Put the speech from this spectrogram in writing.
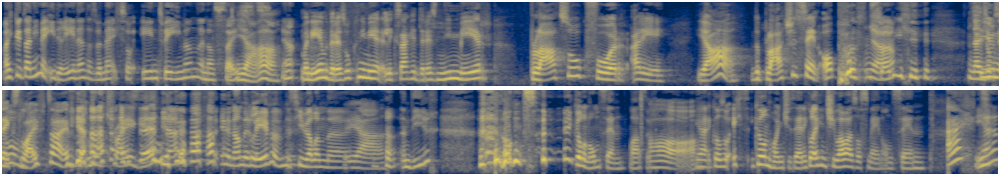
Maar je kunt dat niet met iedereen. Hè. Dat is bij mij echt zo één, twee iemand en dan sta je Ja. maar nee, maar er is ook niet meer... Ik zeg het, er is niet meer plaats ook voor... Allee, ja, de plaatjes zijn op. Sorry. Dat See you next zo. lifetime. We'll try again. Ja, in een ander leven. Misschien wel een, eh, Ja. een dier. Een hond. ik wil een hond zijn, later. Ah. Ja, ik wil, zo echt, ik wil een hondje zijn. Ik wil echt een chihuahua zoals mijn hond zijn. Echt? Ja,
